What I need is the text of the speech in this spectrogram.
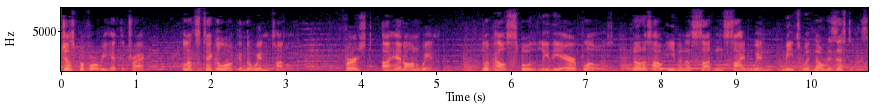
Just before we hit the track, let's take a look in the wind tunnel. First, a head-on wind. Look how smoothly the air flows. Notice how even a sudden side wind meets with no resistance.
